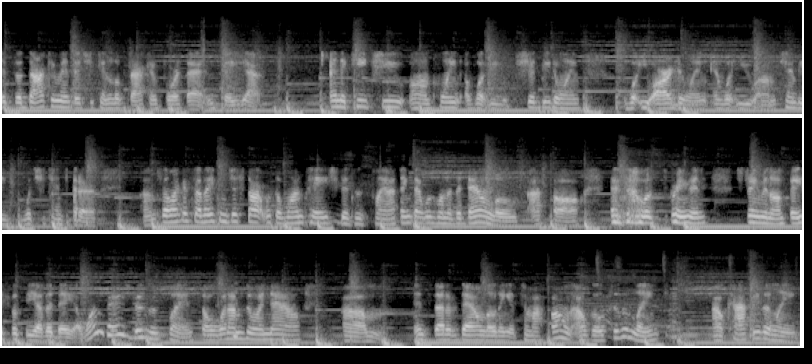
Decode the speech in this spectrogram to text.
it's a document that you can look back and forth at and say yes and it keeps you on point of what you should be doing, what you are doing, and what you um, can be, what you can better. Um, so, like I said, they can just start with a one-page business plan. I think that was one of the downloads I saw as I was streaming streaming on Facebook the other day. A one-page business plan. So, what I'm doing now, um, instead of downloading it to my phone, I'll go to the link, I'll copy the link,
